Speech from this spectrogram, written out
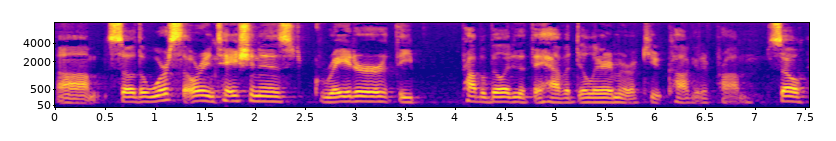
Um, so the worse the orientation is, greater the probability that they have a delirium or acute cognitive problem. So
